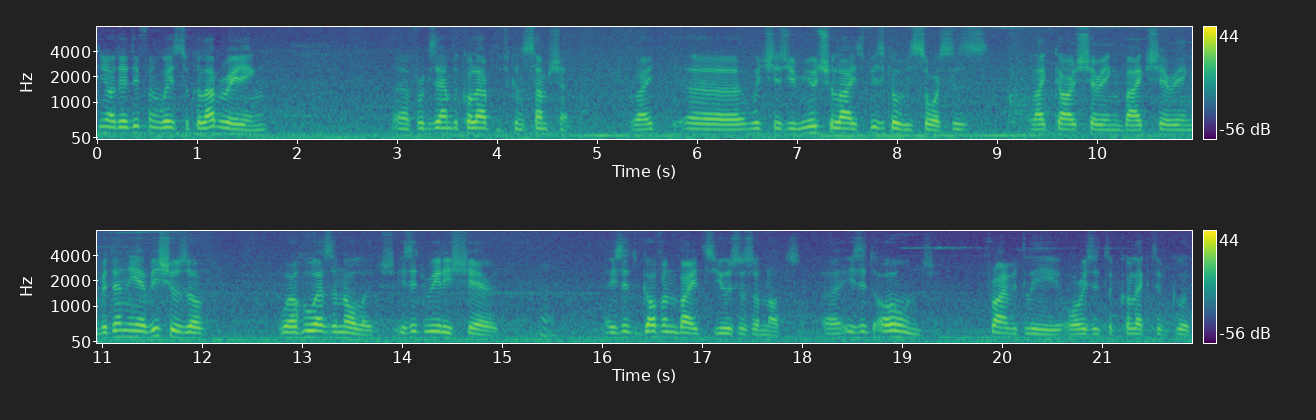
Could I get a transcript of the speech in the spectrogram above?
you know there are different ways to collaborating. Uh, for example, collaborative consumption, right? Uh, which is you mutualize physical resources like car sharing, bike sharing, but then you have issues of well, who has the knowledge? Is it really shared? Yeah. Is it governed by its users or not? Uh, is it owned privately or is it a collective good?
